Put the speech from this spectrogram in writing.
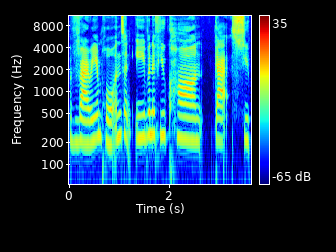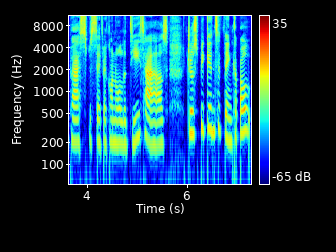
very important. And even if you can't get super specific on all the details, just begin to think about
